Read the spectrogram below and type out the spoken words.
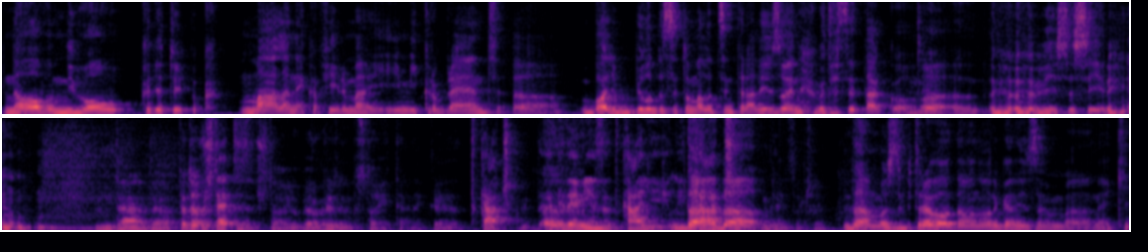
na ovom nivou, kad je to ipak mala neka firma i mikrobrand, uh, bolje bi bilo da se to malo centralizuje nego da se tako Da. uh, više širi. Da, da. Pa dobro štete zato što i u Beogradu ne postoji ta neka tkač, akademija za tkalje ili Da, tkače. da. Slučaju. da, možda bi trebalo da ono organizujem uh, neki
